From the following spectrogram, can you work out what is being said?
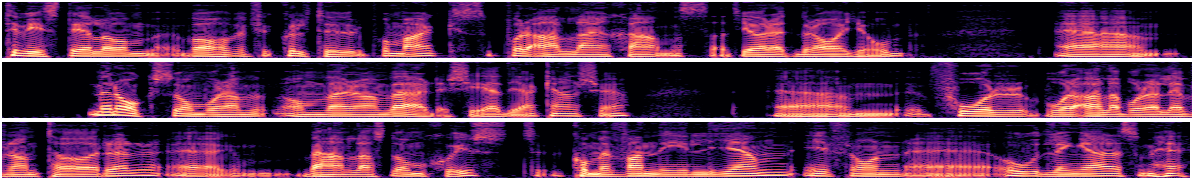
till viss del om vad har vi för kultur på Max? Får alla en chans att göra ett bra jobb? Eh, men också om, vår om vår värdekedja kanske. Ehm, får våra, alla våra leverantörer, eh, behandlas de schysst? Kommer vaniljen ifrån eh, odlingar som är,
